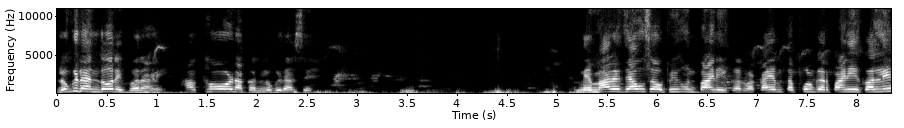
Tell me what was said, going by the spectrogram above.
લુગડા ને દોરી ભરાણી. હા થોડાક જ લુગડા છે. ને મારે જવું છે ભીહું પાણી કરવા. કાયમ તો ફૂલગર પાણી કરી લે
